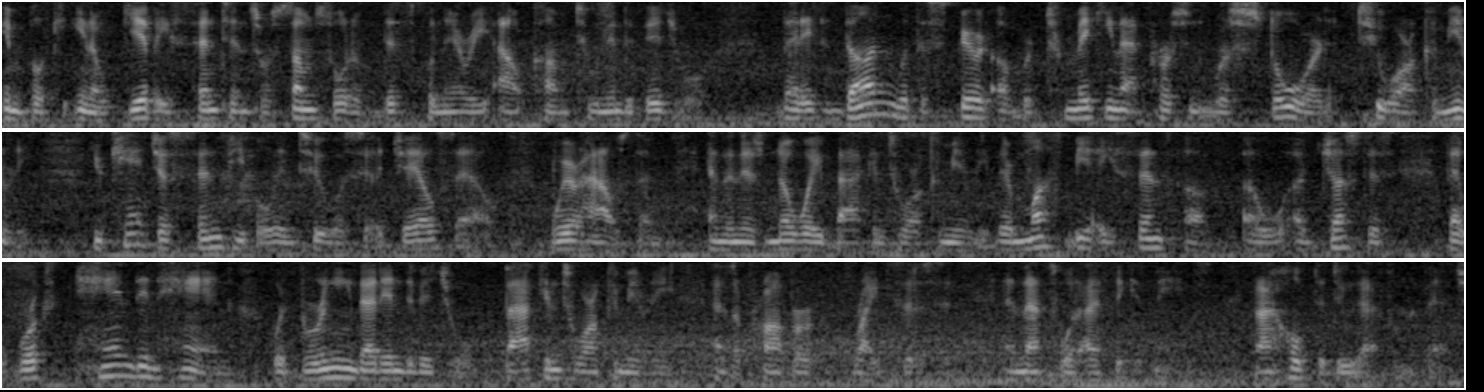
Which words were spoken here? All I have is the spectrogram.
implic- you know, give a sentence or some sort of disciplinary outcome to an individual, that it's done with the spirit of ret- making that person restored to our community. You can't just send people into a, a jail cell, warehouse them, and then there's no way back into our community. There must be a sense of a, a justice that works hand in hand with bringing that individual back into our community as a proper right citizen. And that's what I think it means. And I hope to do that from the bench.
